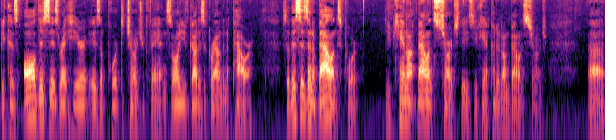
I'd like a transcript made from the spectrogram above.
because all this is right here is a port to charge your fan. So all you've got is a ground and a power. So this isn't a balance port. You cannot balance charge these. You can't put it on balance charge. uh,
